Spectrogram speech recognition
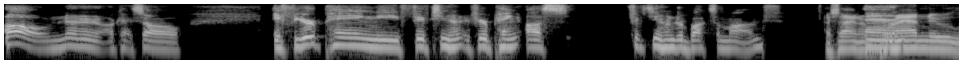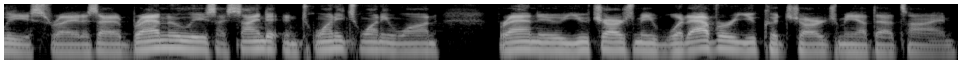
Oh, no, no, no. Okay. So if you're paying me 1500 if you're paying us 1500 bucks a month, I signed a And- brand new lease, right? I signed a brand new lease. I signed it in 2021, brand new. You charged me whatever you could charge me at that time.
